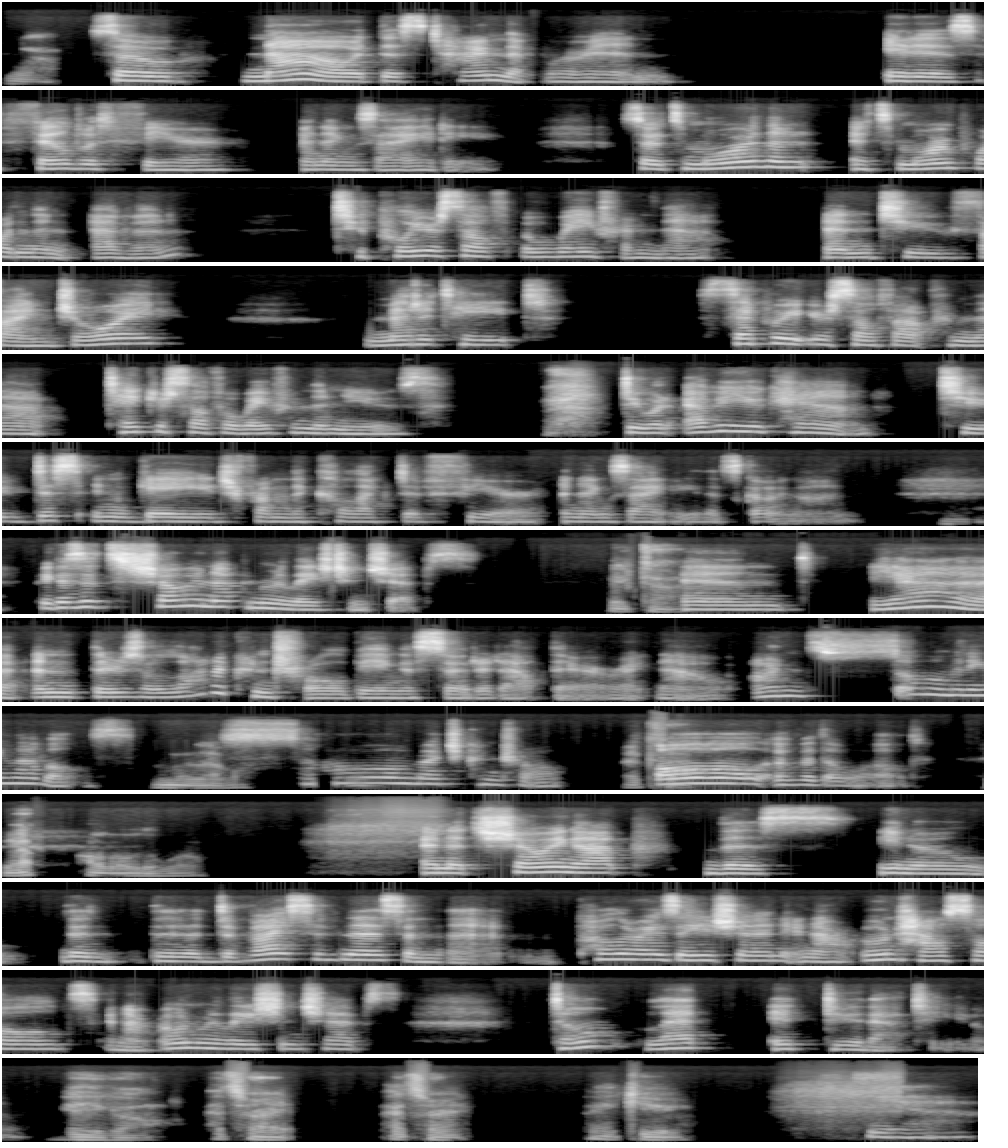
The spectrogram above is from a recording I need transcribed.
Yeah. So now at this time that we're in, it is filled with fear and anxiety. So it's more than it's more important than ever to pull yourself away from that and to find joy, meditate, separate yourself out from that, take yourself away from the news. Do whatever you can to disengage from the collective fear and anxiety that's going on mm. because it's showing up in relationships. Big time. And yeah, and there's a lot of control being asserted out there right now on so many levels. Level. So much control exactly. all over the world. Yep, all over the world. And it's showing up this, you know, the the divisiveness and the polarization in our own households, in our own relationships. Don't let it do that to you. There you go. That's right. That's right. Thank you. Yeah.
